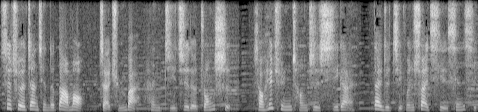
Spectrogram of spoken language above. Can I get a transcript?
卸去了战前的大帽、窄裙摆和极致的装饰。小黑裙长至膝盖。带着几分帅气纤细，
